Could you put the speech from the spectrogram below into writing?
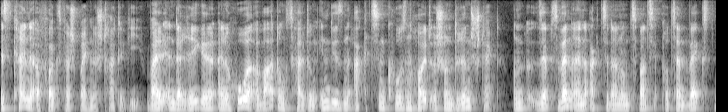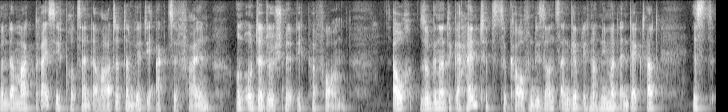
ist keine erfolgsversprechende Strategie, weil in der Regel eine hohe Erwartungshaltung in diesen Aktienkursen heute schon drinsteckt. Und selbst wenn eine Aktie dann um 20% wächst, wenn der Markt 30% erwartet, dann wird die Aktie fallen und unterdurchschnittlich performen. Auch sogenannte Geheimtipps zu kaufen, die sonst angeblich noch niemand entdeckt hat, ist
